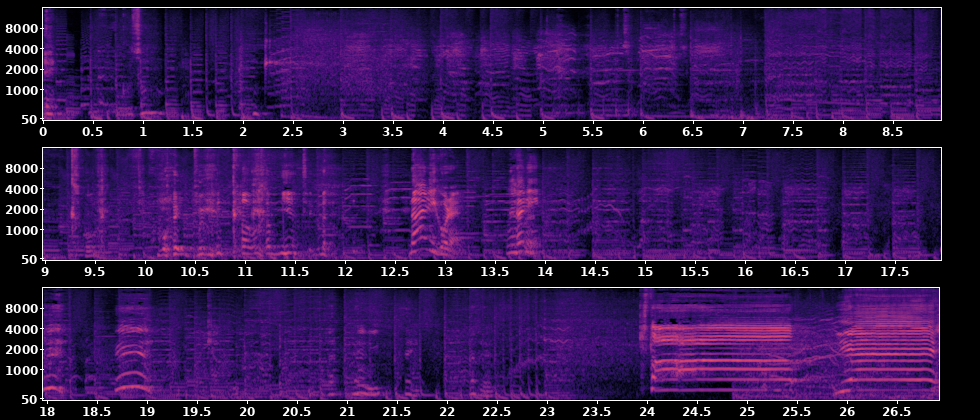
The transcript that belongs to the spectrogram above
えそん。顔がワイプの顔が見えてない何これ何何？何？きたイエーーイ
